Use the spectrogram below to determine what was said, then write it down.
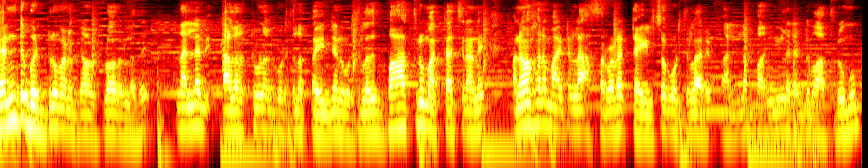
രണ്ട് ബെഡ്റൂമാണ് ഗ്രൗണ്ട് ഫ്ലോർ ഉള്ളത്. നല്ല കളർ ടൂളൊക്കെ കൊടുത്തുള്ള പെയിന്റാണ് കൊടുത്തുള്ളത് ബാത്റൂം അറ്റാച്ചഡാണ് മനോഹരമായിട്ടുള്ള അസറോടെ ടൈൽസോ കൊടുത്തുള്ള നല്ല ഭംഗിയുള്ള രണ്ട് ബാത്റൂമും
